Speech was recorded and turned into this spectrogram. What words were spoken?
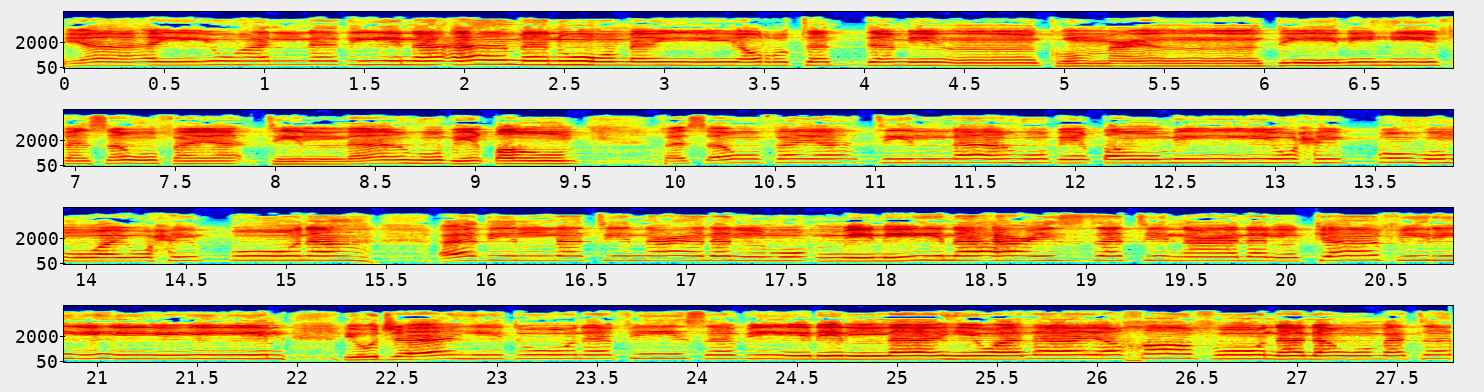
يا أيها الذين آمنوا من يرتد منكم عن دينه فسوف يأتي الله بقوم فسوف يأتي الله بقوم يحبهم ويحبونه. أذلة على المؤمنين أعزة على الكافرين. يجاهدون في سبيل الله ولا يخافون لومة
